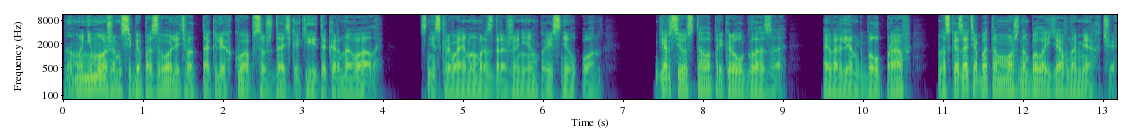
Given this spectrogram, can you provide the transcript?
но мы не можем себе позволить вот так легко обсуждать какие-то карнавалы», — с нескрываемым раздражением пояснил он. Герси устало прикрыл глаза. Эверлинг был прав — но сказать об этом можно было явно мягче.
